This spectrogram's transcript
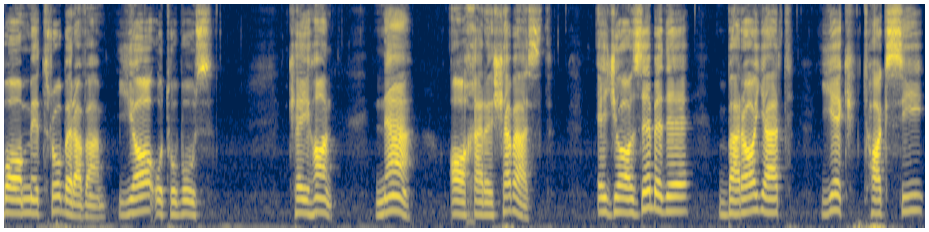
با مترو بروم یا اتوبوس. کیهان نه آخر شب است. اجازه بده برایت یک تاکسی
